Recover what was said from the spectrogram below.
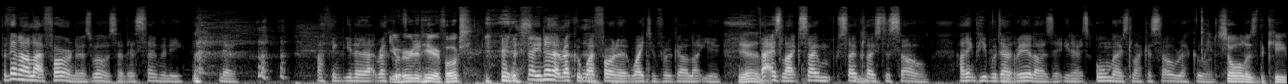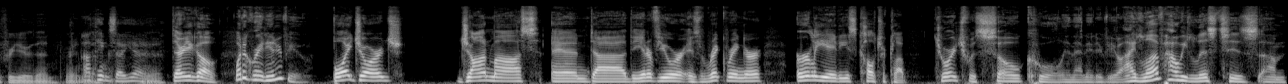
but then I like Foreigner as well. So there's so many. You know, I think you know that record. You heard it here, folks. no, you know that record by Foreigner, "Waiting for a Girl Like You." Yeah. that is like so so close to soul. I think people don't Yeah. realise it. You know, it's almost like a soul record. Soul is the key for you, then. Right I think so. Yeah. There you go. What a great interview. Boy George, Jon Moss, and uh, the interviewer is Rick Ringer, early 80s Culture Club. George was so cool in that interview. I love how he lists his um,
